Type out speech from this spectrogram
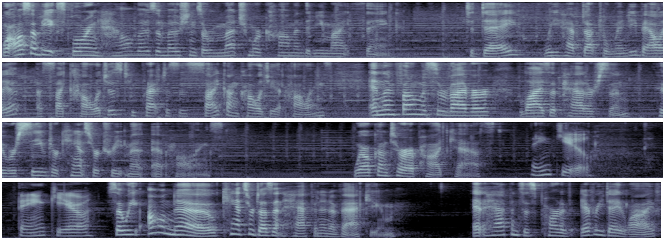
We'll also be exploring how those emotions are much more common than you might think. Today, we have Dr. Wendy Balliet, a psychologist who practices psych oncology at Hollings, and lymphoma survivor Liza Patterson, who received her cancer treatment at Hollings. Welcome to our podcast. Thank you. Thank you. So, we all know cancer doesn't happen in a vacuum. It happens as part of everyday life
